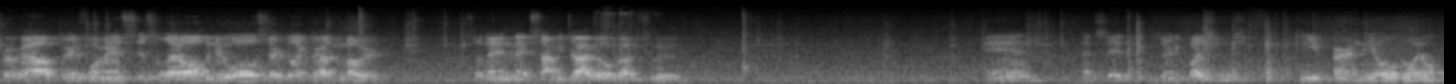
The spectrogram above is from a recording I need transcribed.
for about three to four minutes, just to let all the new oil circulate throughout the motor. So then next time you drive, it, it will run smooth. And that's it. Is there any questions? Can you burn the old oil?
